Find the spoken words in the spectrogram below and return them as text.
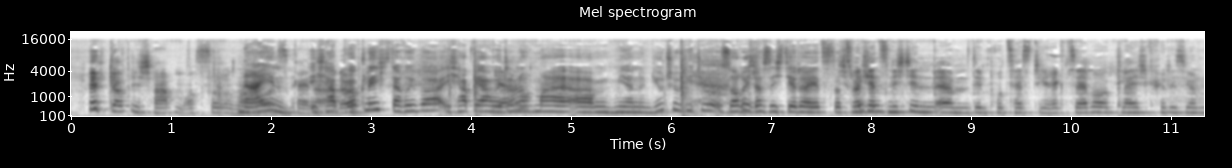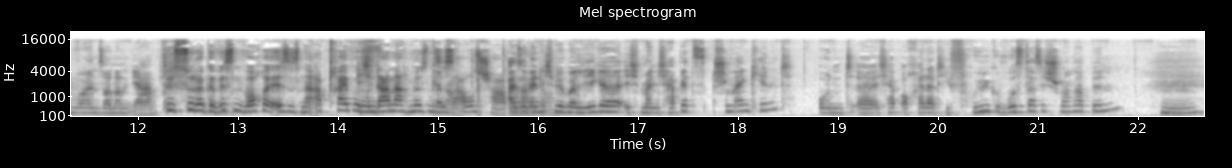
ich glaube, die schaben auch so immer Nein, ich habe wirklich darüber, ich habe ja heute ja? noch mal ähm, mir ein YouTube-Video, ja, sorry, dass ich dir da jetzt dazu... Ich würde jetzt nicht den, ähm, den Prozess direkt selber gleich kritisieren wollen, sondern ja... Bis zu einer gewissen Woche ist es eine Abtreibung ich, und danach müssen genau. sie es ausschaben. Also wenn ich mir überlege, ich meine, ich habe jetzt schon ein Kind und äh, ich habe auch relativ früh gewusst, dass ich schwanger bin. Mhm.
